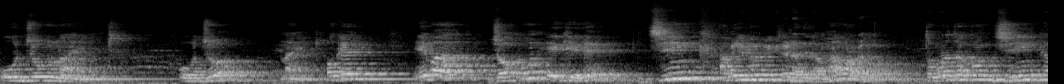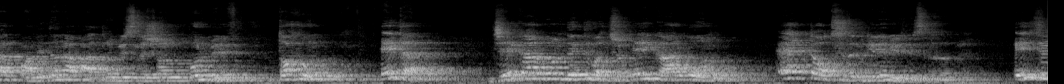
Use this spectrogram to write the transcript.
ওজোনাইট। ওজোনাইট ওকে এবার যখন একে জিঙ্ক, আমি দিলাম হ্যাঁ তোমরা যখন জিঙ্ক আর পানি দ্বারা আদ্র বিশ্লেষণ করবে, তখন এটা যে কার্বন দেখতে পাচ্ছ, এই কার্বন একটা অক্সিজেন কিনে বেরিয়ে চলে যাবে। এই যে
